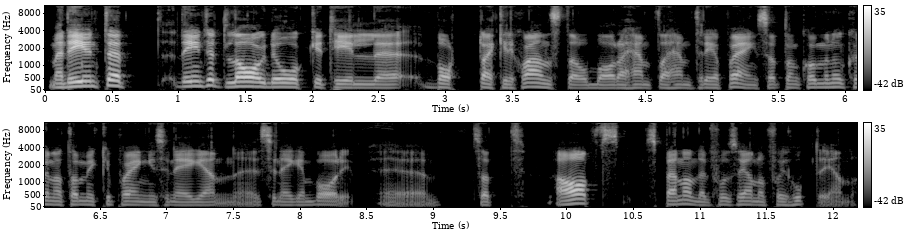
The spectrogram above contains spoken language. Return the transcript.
men det är ju inte ett, det är inte ett lag du åker till eh, borta Kristianstad och bara hämtar hem tre poäng. Så att de kommer nog kunna ta mycket poäng i sin egen, eh, sin egen borg. Eh, så att, ja, spännande. Får se om de får ihop det igen då.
